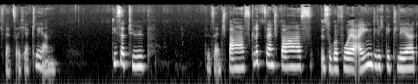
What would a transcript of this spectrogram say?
Ich werde es euch erklären. Dieser Typ will seinen Spaß, kriegt seinen Spaß, ist sogar vorher eigentlich geklärt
